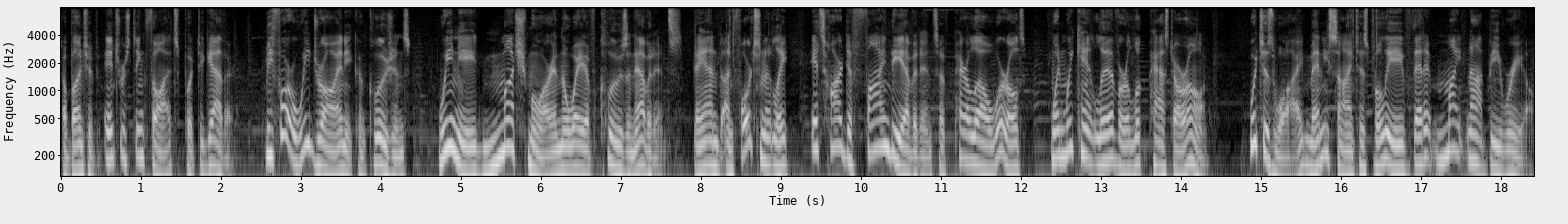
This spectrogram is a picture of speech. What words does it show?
a bunch of interesting thoughts put together. Before we draw any conclusions, we need much more in the way of clues and evidence, and unfortunately, it's hard to find the evidence of parallel worlds when we can't live or look past our own, which is why many scientists believe that it might not be real.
